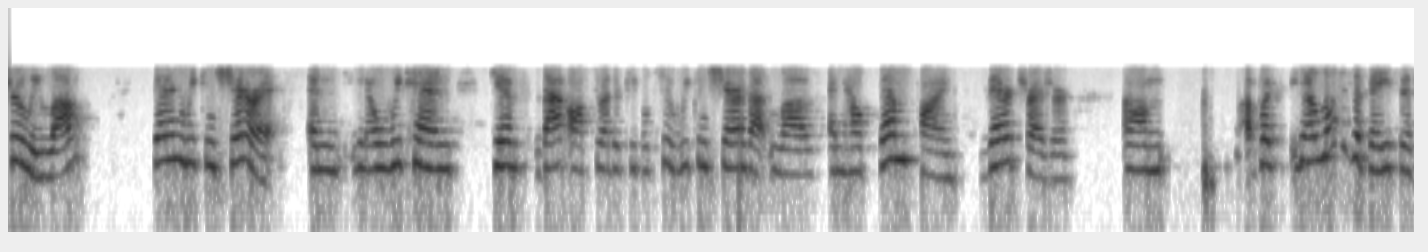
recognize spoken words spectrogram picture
truly love, then we can share it and you know we can give that off to other people too we can share that love and help them find their treasure um but you know love is the basis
